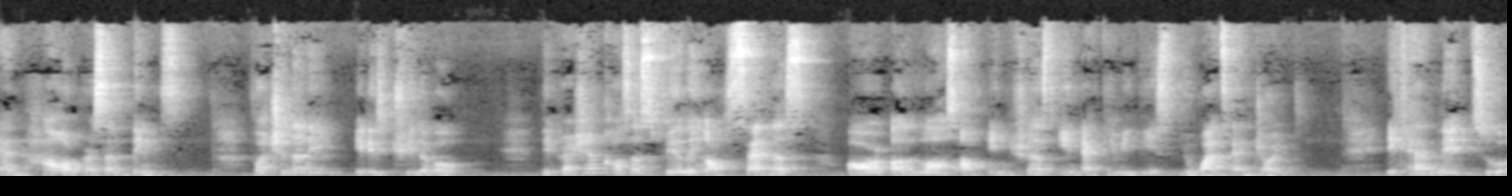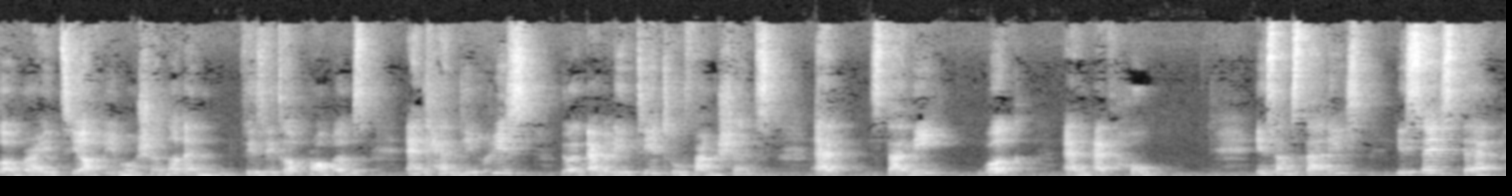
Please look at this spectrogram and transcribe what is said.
and how a person thinks. Fortunately, it is treatable. Depression causes feeling of sadness, or a loss of interest in activities you once enjoyed. It can lead to a variety of emotional and physical problems and can decrease your ability to function at study, work, and at home. In some studies, it says that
